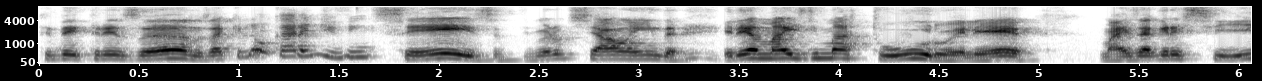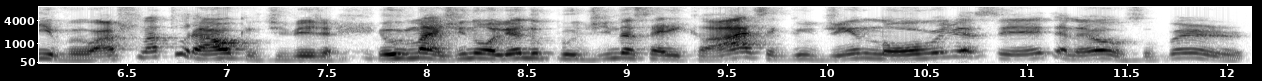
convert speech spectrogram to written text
33 anos. Aquele é um cara de 26, primeiro oficial ainda. Ele é mais imaturo, ele é mais agressivo. Eu acho natural que a gente veja. Eu imagino olhando pro Jim da série clássica, que o Jim novo ia ser, entendeu? Super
